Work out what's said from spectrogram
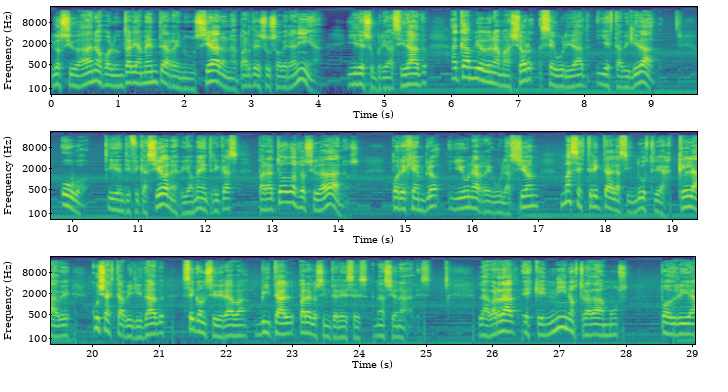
Los ciudadanos voluntariamente renunciaron a parte de su soberanía y de su privacidad a cambio de una mayor seguridad y estabilidad. Hubo identificaciones biométricas para todos los ciudadanos, por ejemplo, y una regulación más estricta de las industrias clave cuya estabilidad se consideraba vital para los intereses nacionales. La verdad es que ni Nostradamus podría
